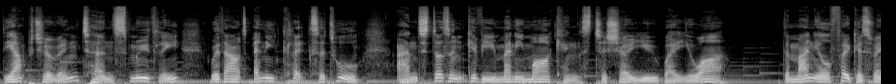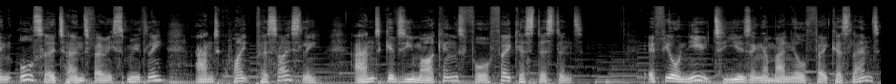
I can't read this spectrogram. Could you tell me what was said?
The aperture ring turns smoothly without any clicks at all, and doesn't give you many markings to show you where you are. The manual focus ring also turns very smoothly and quite precisely, and gives you markings for focus distance. If you're new to using a manual focus lens,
